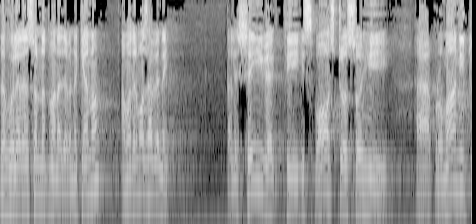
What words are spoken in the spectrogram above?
রফুল সন্ন্যত মানা যাবে না। কেন? আমাদের মজাবে নেই। তাহলে সেই ব্যক্তি স্পষ্ট, সহি প্রমাণিত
